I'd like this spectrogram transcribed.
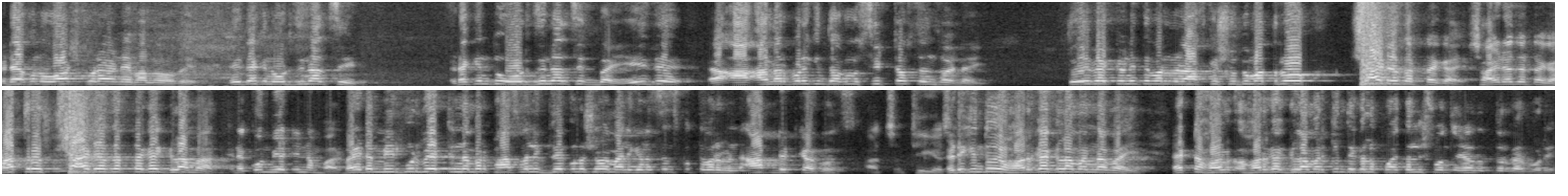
এটা এখনও ওয়াশ করে আনে ভালো হবে। এই দেখেন অরিজিনাল সিট এটা কিন্তু অরিজিনাল সিট ভাই। এই যে আনার পরে কিন্তু এখনও সিটটাও চেঞ্জ হয় নাই। তো এই ব্যাগটা নিতে পারবেন। আজকে শুধুমাত্র ষাট হাজার টাকায়। ষাট হাজার টাকা মাত্র ষাট হাজার টাকায় গ্লামার এটা কোন নাম্বার ভাই এটা মিরপুর বিআরটি নাম্বার ফার্স্ট মালিক যে কোনো সময় মালিকানা চেঞ্জ করতে পারবেন আপডেট কাগজ। আচ্ছা ঠিক আছে। এটা কিন্তু হরগা গ্লামার না ভাই। একটা হরগা গ্লামার কিনতে গেলে পঁয়তাল্লিশ পঞ্চাশ হাজার দরকার পড়ে।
